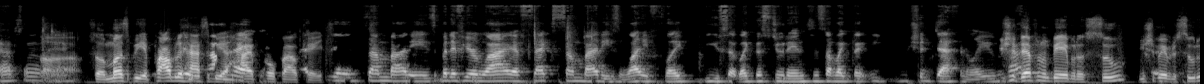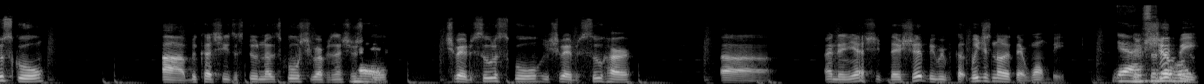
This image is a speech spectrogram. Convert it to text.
Absolutely. Uh, so it must be. It probably has to be a high profile case. somebody's but if your lie affects somebody's life like you said like the students and stuff like that you, you should definitely You should definitely be able to sue. You should be able to sue the school, uh, because she's a student of the school. She represents your Right. school. You should be able to sue the school. You should be able to sue her. Uh, and then yeah, she, there should be. We just know that there won't be. yeah There So should there be.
